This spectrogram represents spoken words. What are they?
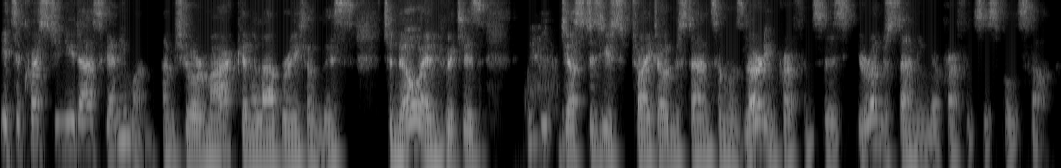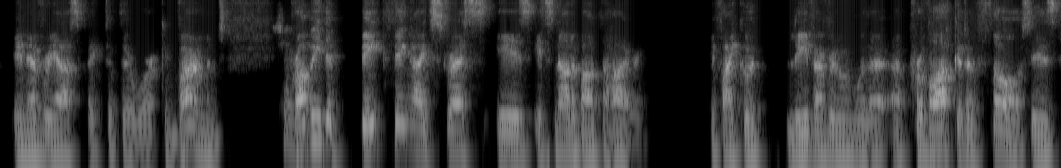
it's a question you'd ask anyone i'm sure mark can elaborate on this to no end which is just as you try to understand someone's learning preferences you're understanding their preferences full stop in every aspect of their work environment. Sure. Probably the big thing I'd stress is it's not about the hiring. If I could leave everyone with a, a provocative thought, is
